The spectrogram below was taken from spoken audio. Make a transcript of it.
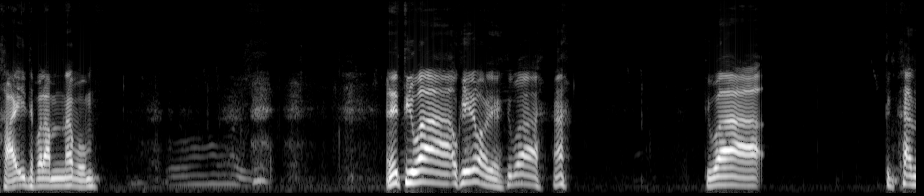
ขายอินทผลัมนะครับผมโอ้ยอันนี้ถือว่าโอเคหรือเปล่าเนี่ยถือว่าฮะถือว่า ถึงขั้น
